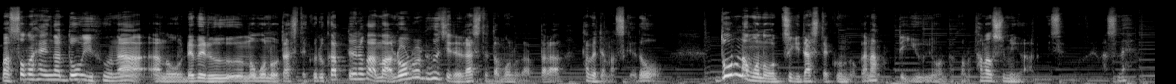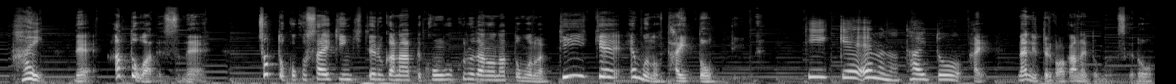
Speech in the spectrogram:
まあ、その辺がどういうふうな、あの、レベルのものを出してくるかっていうのが、まあ、ロンロン富士で出してたものだったら食べてますけど、どんなものを次出してくるのかなっていうような、この楽しみがある店でございますね。はいで、あとはですね、ちょっとここ最近来てるかなって今後来るだろうなと思うのが TKM の台頭っていうね。TKM の台頭はい。何言ってるか分かんないと思うんですけど、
